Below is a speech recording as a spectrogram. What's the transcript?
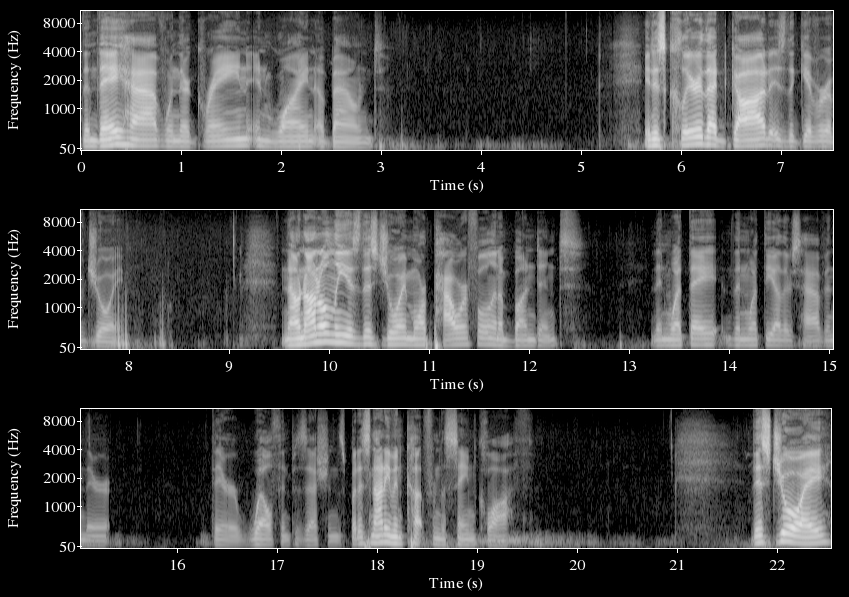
than they have when their grain and wine abound. It is clear that God is the giver of joy. Now, not only is this joy more powerful and abundant than what they than what the others have in their their wealth and possessions, but it's not even cut from the same cloth. This joy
